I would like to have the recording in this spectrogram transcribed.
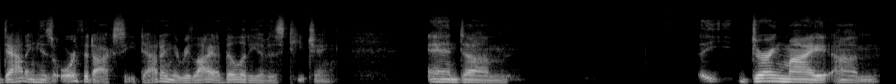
doubting his orthodoxy, doubting the reliability of his teaching, and um, during my um,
